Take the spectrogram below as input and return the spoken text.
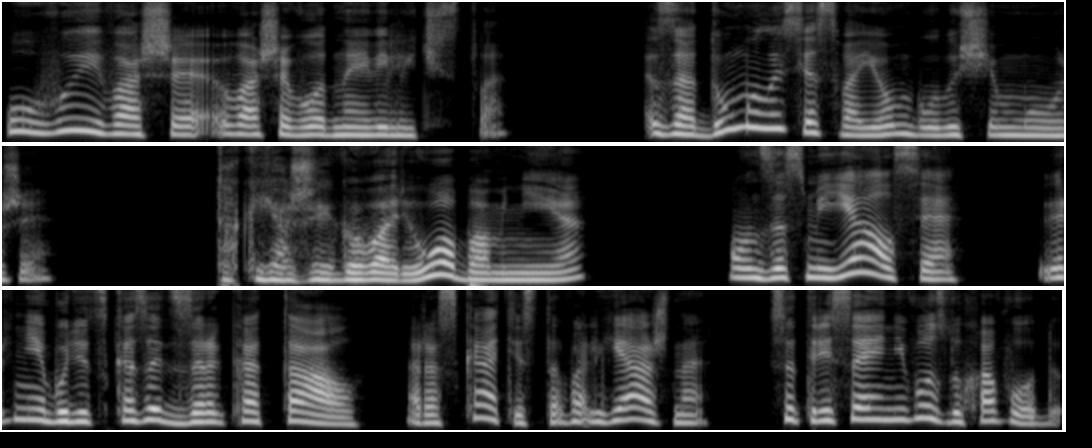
Увы, ваше, ваше водное величество. Задумалась о своем будущем муже. Так я же и говорю обо мне. Он засмеялся, вернее, будет сказать, зарокотал, раскатисто, вальяжно, сотрясая не воздух, а воду.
